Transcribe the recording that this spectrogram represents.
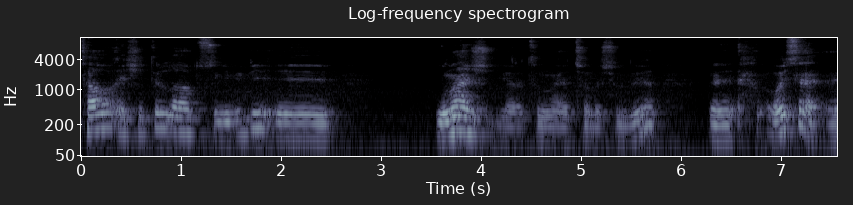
Tao eşittir Lao Tzu gibi bir e, imaj yaratılmaya çalışılıyor. E, oysa e,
